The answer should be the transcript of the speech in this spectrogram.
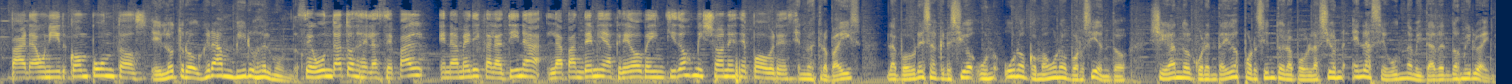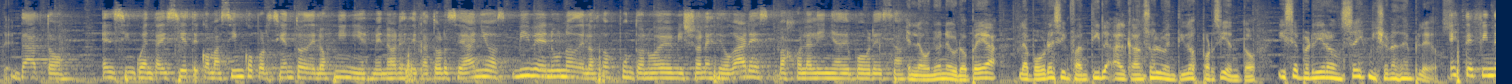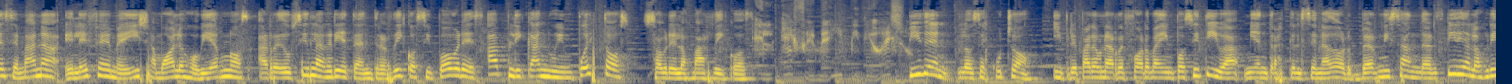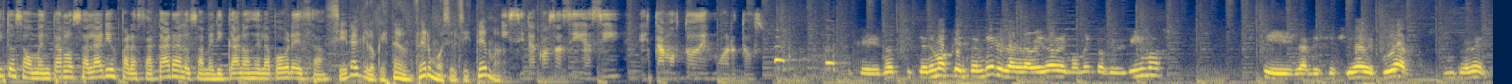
Para unir con puntos. El otro gran virus del mundo. Según datos de la CEPAL, en América Latina la pandemia creó 22 millones de pobres. En nuestro país, la pobreza creció un 1,1%, llegando al 42% de la población en la segunda mitad del 2020. Dato. El 57,5% de los niños menores de 14 años vive en uno de los 2.9 millones de hogares bajo la línea de pobreza. En la Unión Europea, la pobreza infantil alcanzó el 22% y se perdieron 6 millones de empleos. Este fin de semana, el FMI llamó a los gobiernos a reducir la grieta entre ricos y pobres aplicando impuestos sobre los más ricos. El. Biden los escuchó y prepara una reforma impositiva, mientras que el senador Bernie Sanders pide a los gritos aumentar los salarios para sacar a los americanos de la pobreza. ¿Será que lo que está enfermo es el sistema? Y si la cosa sigue así, estamos todos muertos. que no- si tenemos que entender la gravedad del momento que vivimos y la necesidad de cuidarnos, simplemente.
